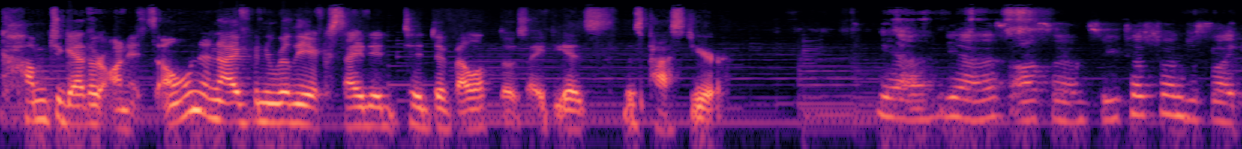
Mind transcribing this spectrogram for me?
come together on its own. And I've been really excited to develop those ideas this past year. Yeah, yeah, that's awesome. So you touched on just like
